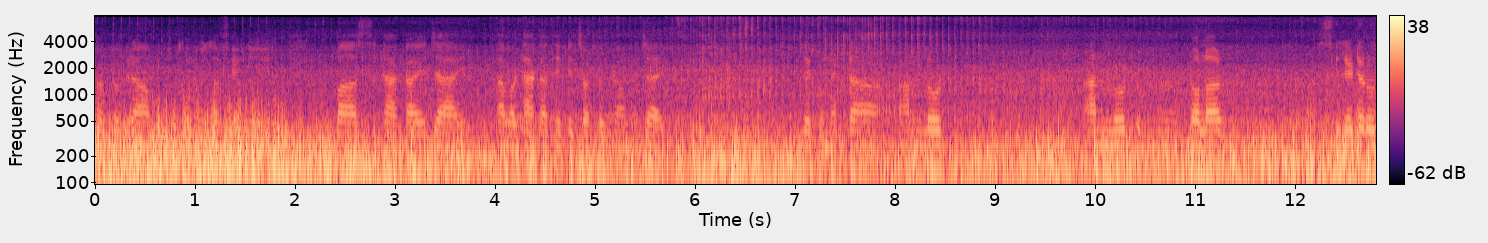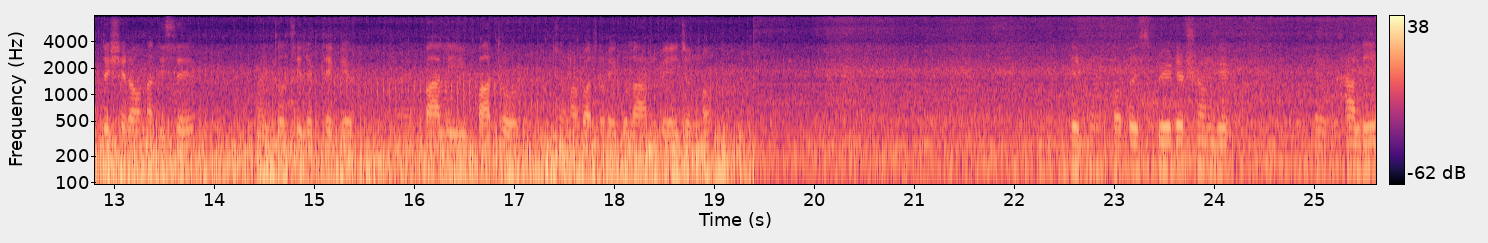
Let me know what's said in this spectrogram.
চট্টগ্রাম, কুমিল্লা, ফেনীর বাস ঢাকায় যায়, আবার ঢাকা থেকে চট্টগ্রামে যায়। দেখুন, একটা আনলোড আনলোড ট্রলার সিলেটের উদ্দেশ্যে রওনা দিছে। হয়তো সিলেট থেকে বালি, পাথর, চুনা পাথর এগুলো আনবে এই জন্য। দেখুন কত স্পিডের সঙ্গে খালি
